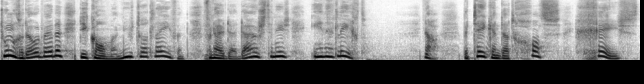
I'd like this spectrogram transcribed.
toen gedood werden, die komen nu tot leven. Vanuit de duisternis in het licht. Nou, betekent dat Gods geest,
